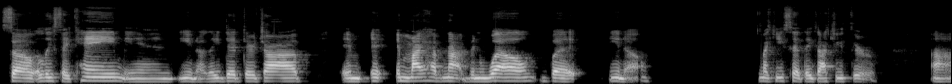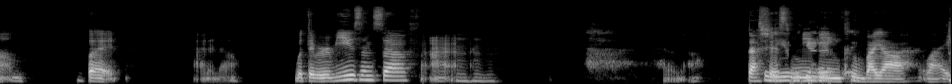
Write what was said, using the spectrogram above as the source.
So at least they came and, you know, they did their job. And it, it might have not been well, but, you know, like you said, they got you through. Um, but I don't know. With the reviews and stuff, I, mm-hmm. I don't know. That's so just me being kumbaya. Like,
